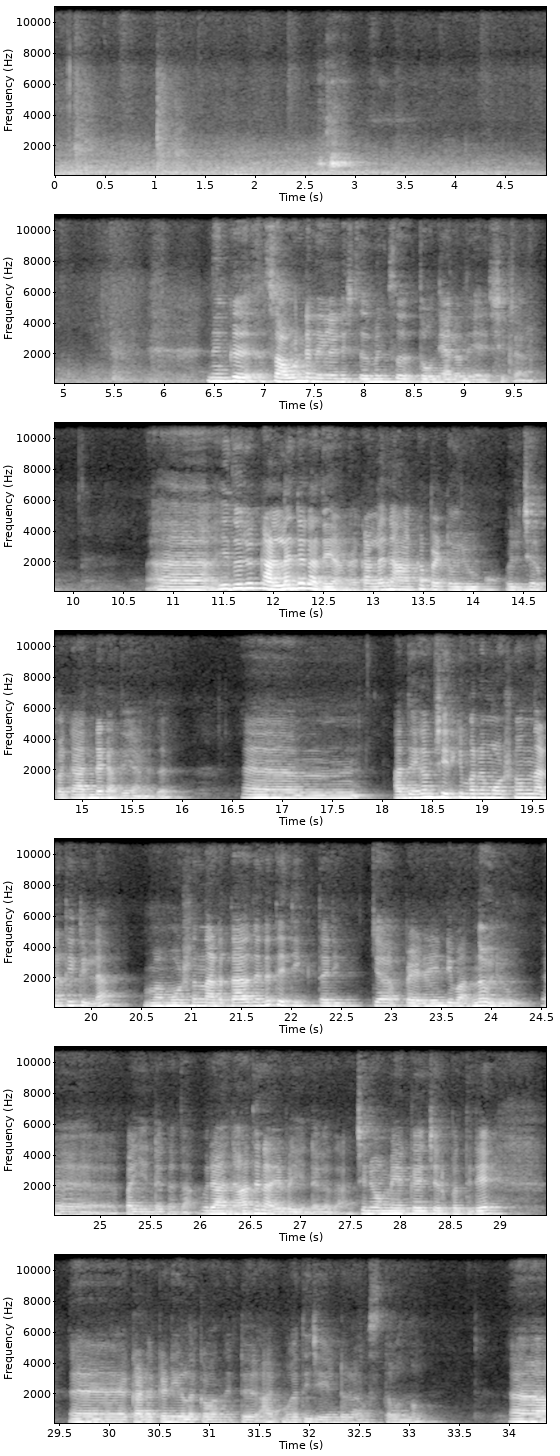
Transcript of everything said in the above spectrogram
നിങ്ങൾക്ക് സൗണ്ട് എന്തെങ്കിലും ഡിസ്റ്റർബൻസ് തോന്നിയാലോ എന്ന് വിചാരിച്ചിട്ടാണ്. ഇതൊരു കള്ളന്റെ കഥയാണ്. കള്ളൻ ആക്കപ്പെട്ട ഒരു ഒരു ചെറുപ്പക്കാരന്റെ കഥയാണിത്. അദ്ദേഹം ശരിക്കും പറഞ്ഞ മോഷണമൊന്നും നടത്തിയിട്ടില്ല. മോഷണം നടത്താതെ തന്നെ തെറ്റി തെറ്റിദ്ധരിക്കപ്പെടേണ്ടി വന്ന ഒരു പയ്യന്റെ കഥ ഒരു അനാഥനായ പയ്യന്റെ കഥ. അച്ഛനും അമ്മയൊക്കെ ചെറുപ്പത്തിലെ കടക്കണികളൊക്കെ വന്നിട്ട് ആത്മഹത്യ ചെയ്യേണ്ട ഒരു അവസ്ഥ വന്നു.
